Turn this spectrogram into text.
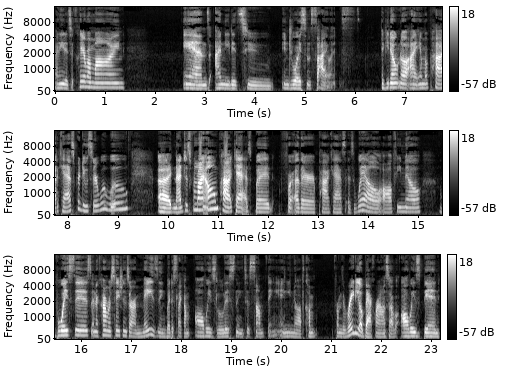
I needed to clear my mind and I needed to enjoy some silence. If you don't know, I am a podcast producer, woo woo. Uh, not just for my own podcast, but for other podcasts as well. All female voices and the conversations are amazing, but it's like I'm always listening to something. And you know, I've come from the radio background, so I've always been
